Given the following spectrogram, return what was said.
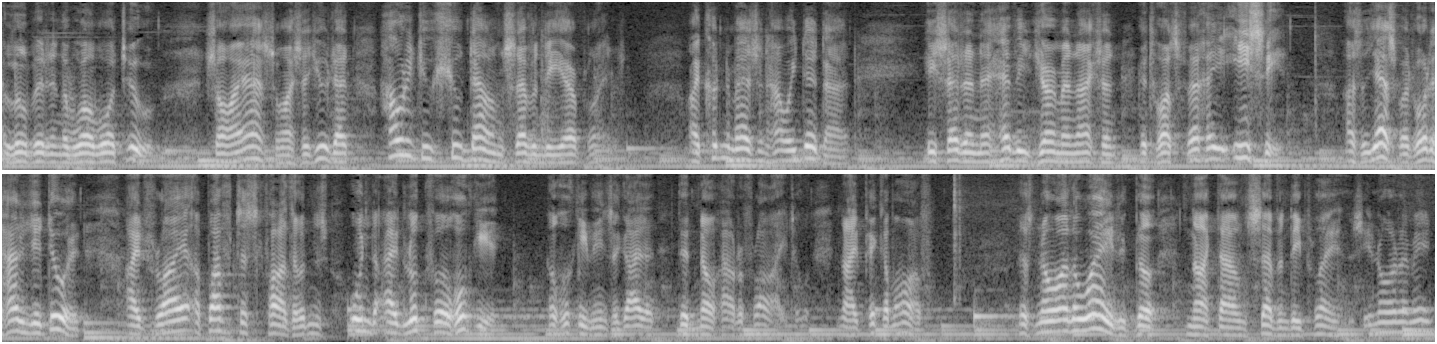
a little bit in the World War Two. So I asked him, I said, Udet, how did you shoot down 70 airplanes? I couldn't imagine how he did that. He said in a heavy German accent, it was very easy. I said, yes, but what, how did you do it? I'd fly above the squadrons and I'd look for a rookie. A rookie means a guy that didn't know how to fly, and I'd pick him off. There's no other way to go knock down 70 planes. You know what I mean?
